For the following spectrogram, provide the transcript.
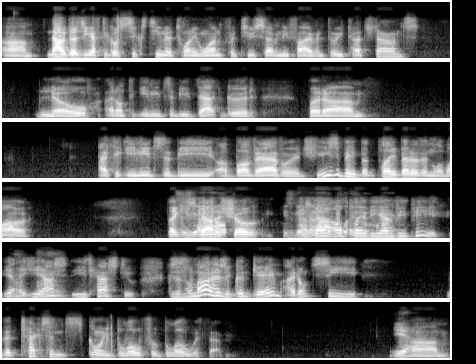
Um, now, does he have to go 16 to 21 for 275 and three touchdowns? No, I don't think he needs to be that good, but um, I think he needs to be above average. He needs to be, play better than Lamar. Like he's, he's got to show he's got to outplay the MVP. Yeah, he has he has to because if Lamar has a good game, I don't see the Texans going blow for blow with them. Yeah. Um,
